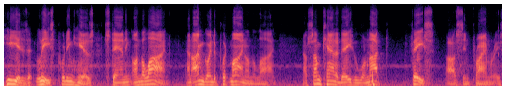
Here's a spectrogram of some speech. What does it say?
he is at least putting his standing on the line. And I'm going to put mine on the line. Now, some candidate who will not face us in primaries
